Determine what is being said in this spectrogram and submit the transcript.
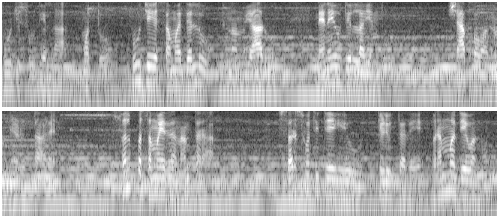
ಪೂಜಿಸುವುದಿಲ್ಲ ಮತ್ತು ಪೂಜೆಯ ಸಮಯದಲ್ಲೂ ನಿನ್ನನ್ನು ಯಾರೂ ನೆನೆಯುವುದಿಲ್ಲ ಎಂದು ಶಾಪವನ್ನು ನೀಡುತ್ತಾಳೆ. ಸ್ವಲ್ಪ ಸಮಯದ ನಂತರ ಸರಸ್ವತಿ ದೇವಿಯು ತಿಳಿಯುತ್ತದೆ, ಬ್ರಹ್ಮದೇವನು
